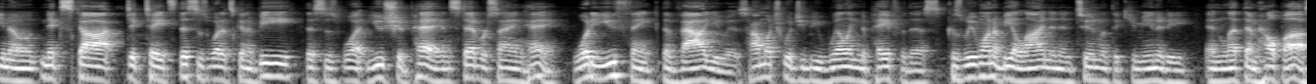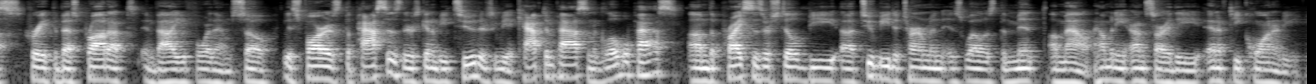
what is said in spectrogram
you know, Nick Scott dictates this is what it's going to be, this is what you should pay. Instead, we're saying, hey, what do you think the value is? How much would you be willing to pay for this? Because we want to be aligned and in tune with the community and let them help us create the best product and value for them. So, as far as the passes, there's going to be two. There's going to be a captain pass and a global pass. Um, the prices are still be uh, to be determined, as well as the mint amount. How many? I'm sorry, the NFT quantity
